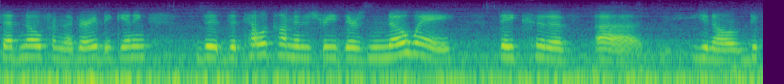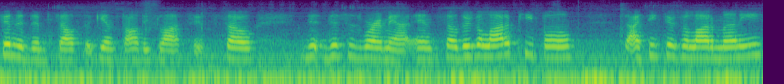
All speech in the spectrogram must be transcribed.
said no from the very beginning, the the telecom industry, there's no way they could have, uh, you know, defended themselves against all these lawsuits. So th- this is where I'm at, and so there's a lot of people. I think there's a lot of money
